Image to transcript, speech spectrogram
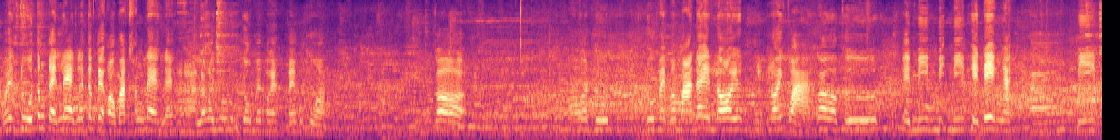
โอ้ยดูตั้งแต่แรกเลยตั้งแต่ออกมาครั้งแรกเลยอ่าแล้วก็ยุลุงจงไปประไปประกวดก็ก็ดูดูไปประมาณได้ร้อยร้อยกว่าก็คือ เอ่อมีมีมีเพจเด้งไงอ๋อมีเพ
